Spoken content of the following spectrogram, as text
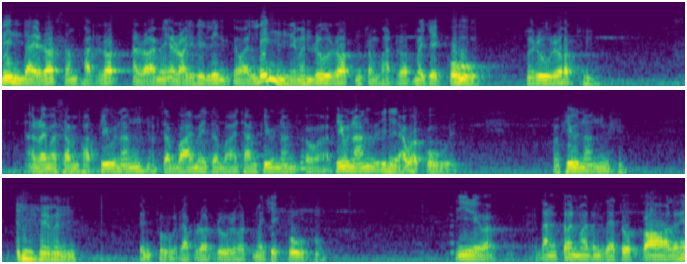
ลิ้นได้รสสัมผัสรสอร่อยไม่อร่อยอยู่ที่ลิ้น ก็ว่าลิ้นมันรู้รสสัมผัสรสไม่ใช่กู้รู้รส อะไรมาสัมผัสผิวหนัง สบายไม่สบายทางผิวหนัง ก็ว่า ผิวหนังสิอย่าว่ากูผิวหนังมันเป็นผู้รับรสรู้รสไม่ใช่กู้ นี่เรียกว่าตั้งต้นมาตั้งแต่ตัวกอเลย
